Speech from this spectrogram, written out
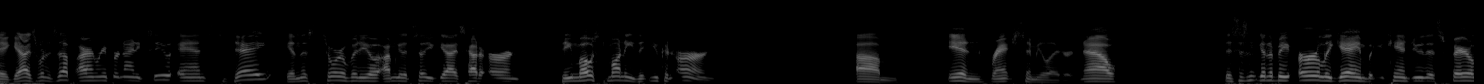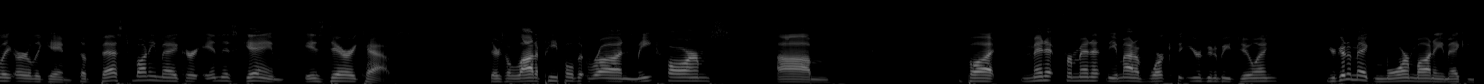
Hey guys, what is up? IronReaper92 and today in this tutorial video I'm going to tell you guys how to earn the most money that you can earn um, in Ranch Simulator. Now, this isn't going to be early game, but you can do this fairly early game. The best money maker in this game is dairy cows. There's a lot of people that run meat farms, um, but minute for minute, the amount of work that you're going to be doing you're going to make more money making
